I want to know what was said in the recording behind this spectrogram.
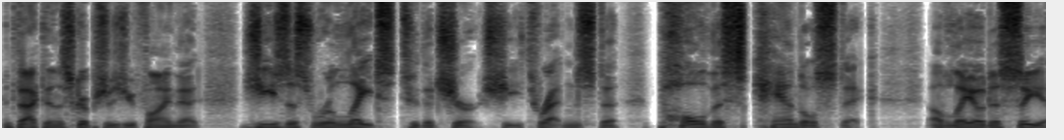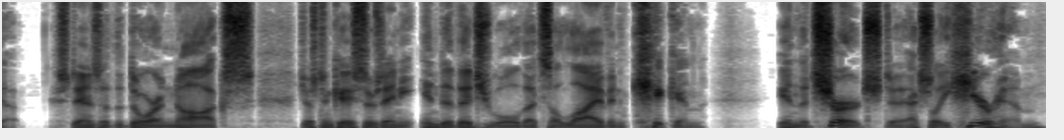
In fact, in the scriptures, you find that Jesus relates to the church. He threatens to pull this candlestick of Laodicea, stands at the door and knocks, just in case there's any individual that's alive and kicking in the church to actually hear him.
